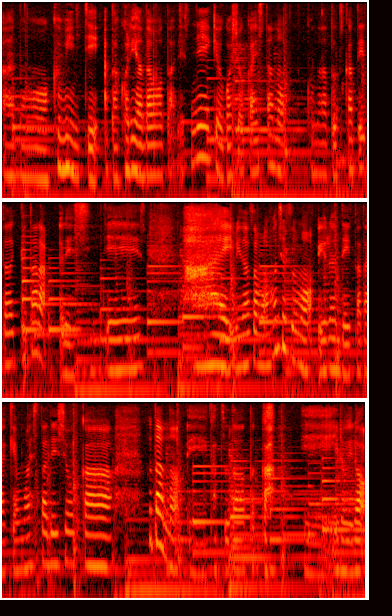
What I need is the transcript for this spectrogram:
あのクミンティーあとはコリアンダーウォーターですね今日ご紹介したのこの後使っていただけたら嬉しいですはい。皆様本日も緩んでいただけましたでしょうか？普段の、えー、活動とか、えー、いろいろ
